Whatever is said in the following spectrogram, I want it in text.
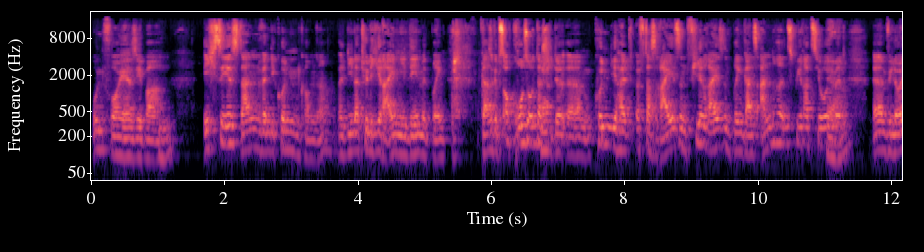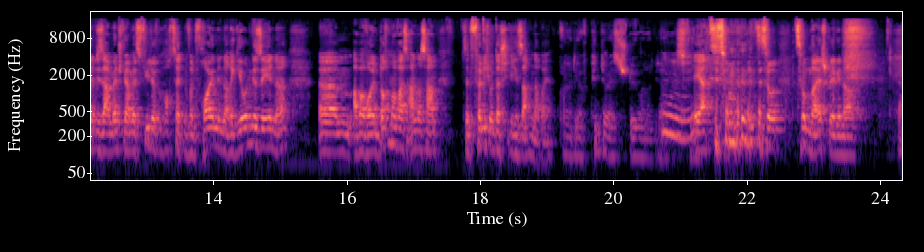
unvorhersehbar. Mhm. Ich sehe es dann, wenn die Kunden kommen, ne? weil die natürlich ihre eigenen Ideen mitbringen. Da gibt es auch große Unterschiede. Ja. Ähm, Kunden, die halt öfters reisen, viel reisen, bringen ganz andere Inspirationen ja. mit. Ähm, wie Leute, die sagen, Mensch, wir haben jetzt viele Hochzeiten von Freunden in der Region gesehen, ne? ähm, aber wollen doch mal was anderes haben sind völlig unterschiedliche Sachen dabei. Oder die auf Pinterest stöbern und wieder mhm. Ja, zum, so, zum Beispiel, genau. Ja.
